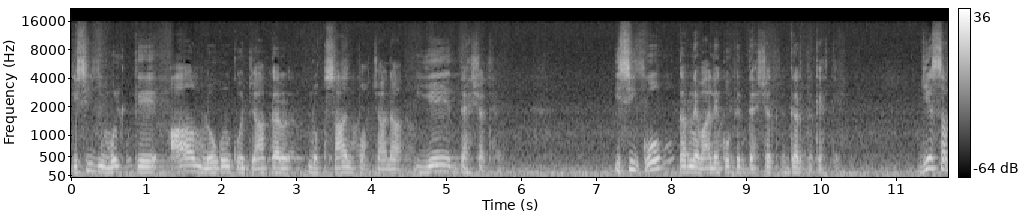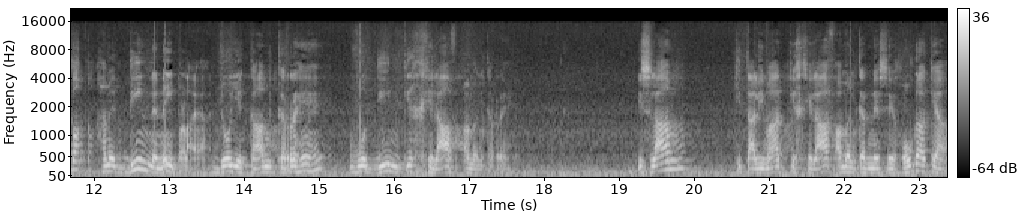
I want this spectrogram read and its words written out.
किसी भी मुल्क के आम लोगों को जाकर नुकसान पहुंचाना ये दहशत है। इसी को करने वाले को फिर दहशत गर्द कहते हैं। ये सबक हमें दीन ने नहीं पढ़ाया। जो ये काम कर रहे हैं, वो दीन के ख़िलाफ़ अमल कर रहे हैं। इस्लाम की तालीमत के ख़िलाफ़ अमल करने से होगा क्या?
